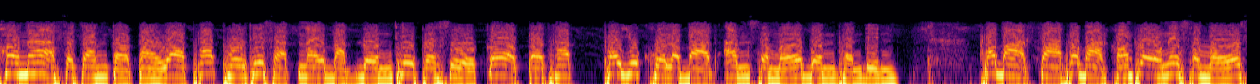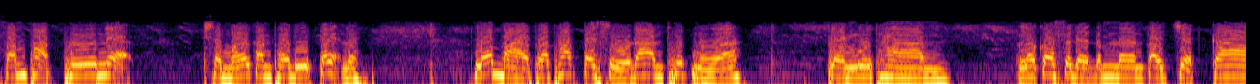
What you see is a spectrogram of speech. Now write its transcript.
ข้อหน้าอัศจรรย์ต่อไปว่าพระโพธิสัตว์ในบัดดลที่ประสูติก็ประทับพระยุคลบาทอันเสมอบนแผ่นดิน พระบาทฝ่าพระบาทของพระองค์เนี่ยเสมอสัมผัสพื้นเนี่ยเสมอกันพอดีเป๊ะเลย และบ่ายประทับไปสู่ด้านทิศเหนือ เปล่งอุทาน แล้วก็เสด็จดำเนินไปเจ็ดเก้า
